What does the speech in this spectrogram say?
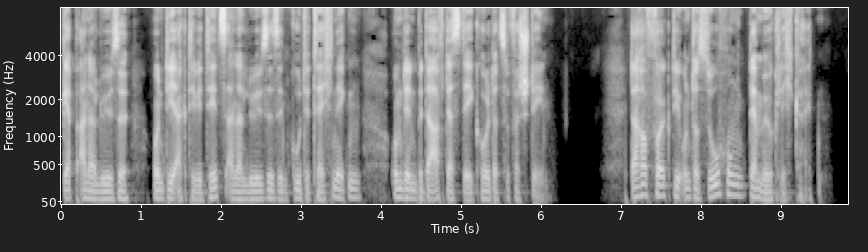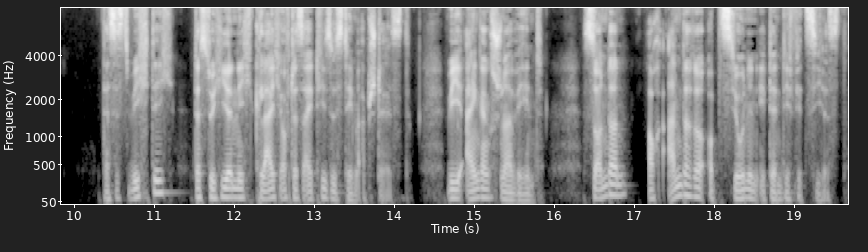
Gap-Analyse und die Aktivitätsanalyse sind gute Techniken, um den Bedarf der Stakeholder zu verstehen. Darauf folgt die Untersuchung der Möglichkeiten. Das ist wichtig, dass du hier nicht gleich auf das IT-System abstellst wie eingangs schon erwähnt, sondern auch andere Optionen identifizierst.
